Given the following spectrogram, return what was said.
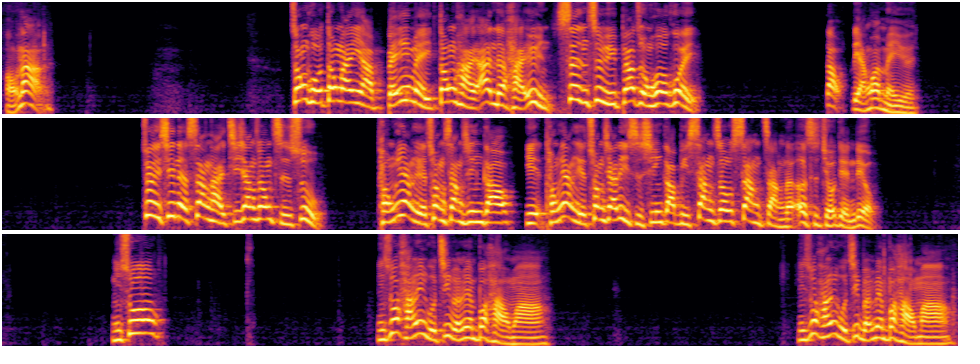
好，那中国东南亚、北美东海岸的海运，甚至于标准货柜到两万美元。最新的上海集装箱指数。同样也创上新高，也同样也创下历史新高，比上周上涨了二十九点六。你说，你说航运股基本面不好吗？你说航运股基本面不好吗？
